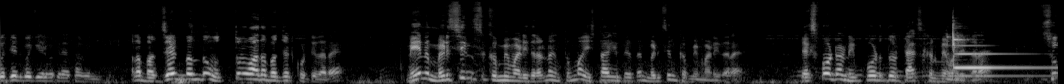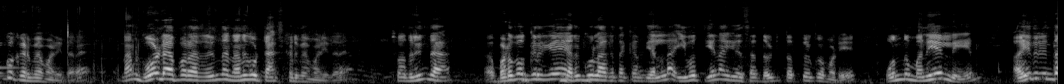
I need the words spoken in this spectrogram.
ಬಜೆಟ್ ಬಗ್ಗೆ ಅಲ್ಲ ಬಜೆಟ್ ಬಂದು ಉತ್ತಮವಾದ ಬಜೆಟ್ ಕೊಟ್ಟಿದ್ದಾರೆ. ಮೇನ್ ಮೆಡಿಸಿನ್ಸ್ ಕಮ್ಮಿ ಮಾಡಿದ್ದಾರೆ. ನಂಗೆ ತುಂಬಾ ಇಷ್ಟ ಆಗಿತ್ತು ಅಂತ ಮೆಡಿಸಿನ್ ಕಮ್ಮಿ ಮಾಡಿದ್ದಾರೆ. ಎಕ್ಸ್ಪೋರ್ಟ್ ಅಂಡ್ ಇಂಪೋರ್ಟ್ ಟ್ಯಾಕ್ಸ್ ಕಡಿಮೆ ಮಾಡಿದ್ದಾರೆ. ಸುಂಕು ಕಡಿಮೆ ಮಾಡಿದ್ದಾರೆ. ನಾನು ಗೋಲ್ಡ್ ವ್ಯಾಪಾರ ಆದ್ರಿಂದ ನನಗೂ ಟ್ಯಾಕ್ಸ್ ಕಡಿಮೆ ಮಾಡಿದ್ದಾರೆ. ಸೊ ಅದರಿಂದ ಬಡಬಗ್ಗರಿಗೆ ಅನುಕೂಲ ಆಗತಕ್ಕಂಥ ಎಲ್ಲ ಇವತ್ತು ಏನಾಗಿದೆ ಸರ್? ದೊಡ್ಡ ತಪ್ಪು ತಿಳ್ಕೊಂಬೇಡಿ ಒಂದು ಮನೆಯಲ್ಲಿ ಐದರಿಂದ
